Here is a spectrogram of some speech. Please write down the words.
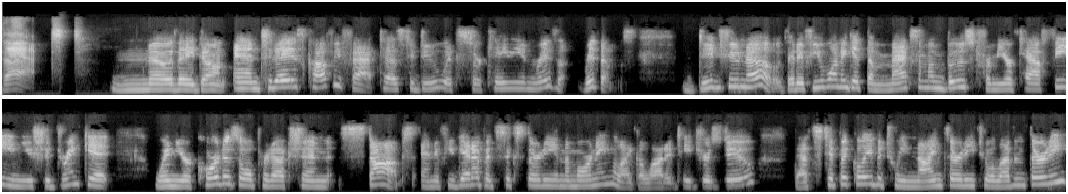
that. No, they don't. And today's coffee fact has to do with circadian rhythms. Did you know that if you want to get the maximum boost from your caffeine, you should drink it when your cortisol production stops and if you get up at 6:30 in the morning like a lot of teachers do that's typically between 9:30 to 11:30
